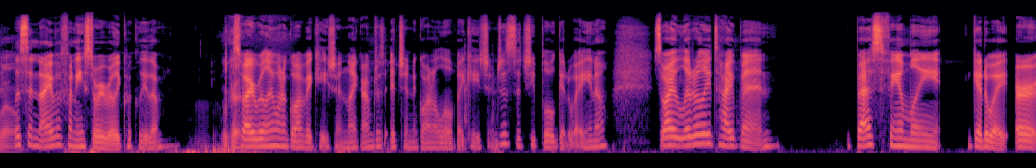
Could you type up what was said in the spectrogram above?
Well, Listen, I have a funny story really quickly though. okay. So I really want to go on vacation. Like I'm just itching to go on a little vacation, just a cheap little getaway, you know. So I literally type in best family getaway or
